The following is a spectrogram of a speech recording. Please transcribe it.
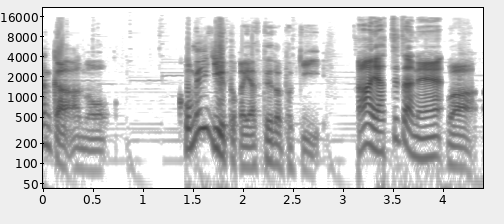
なんかあの、米牛とかやってた時ああやってたね。は、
